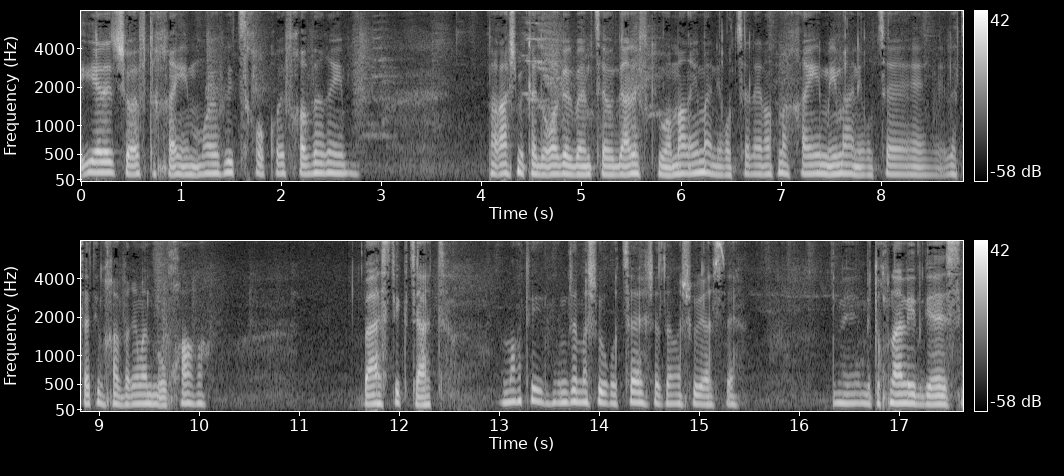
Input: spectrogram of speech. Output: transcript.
ילד שאוהב את החיים, אוהב לצחוק, אוהב חברים. פרש מכדורגל באמצע י"א כי הוא אמר, אמא, אני רוצה ליהנות מהחיים, אמא, אני רוצה לצאת עם חברים עד מאוחר. התבאסתי קצת. אמרתי, אם זה מה שהוא רוצה, שזה מה שהוא יעשה. מתוכנן להתגייס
